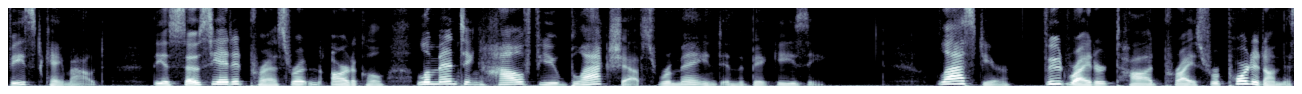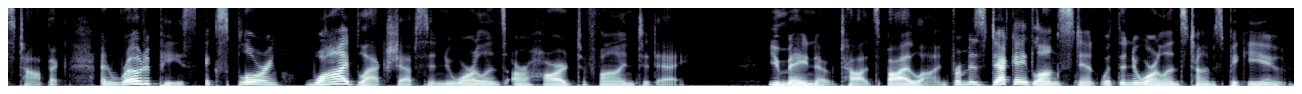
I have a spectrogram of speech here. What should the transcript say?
Feast came out, the Associated Press wrote an article lamenting how few black chefs remained in the Big Easy. Last year, food writer Todd Price reported on this topic and wrote a piece exploring why black chefs in New Orleans are hard to find today. You may know Todd's byline from his decade long stint with the New Orleans Times Picayune,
